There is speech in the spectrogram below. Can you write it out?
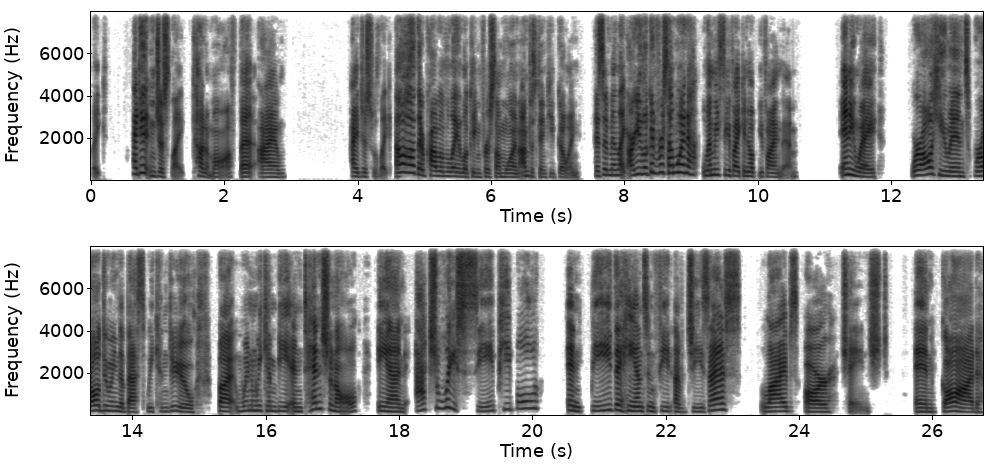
Like I didn't just like cut them off, but I, I just was like, oh, they're probably looking for someone. I'm just going to keep going. Has it been like, are you looking for someone? Let me see if I can help you find them. Anyway, we're all humans. We're all doing the best we can do. But when we can be intentional and actually see people and be the hands and feet of Jesus, lives are changed and God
